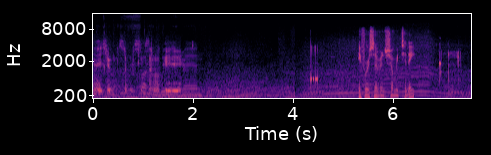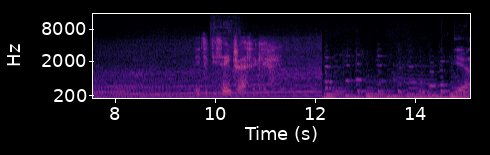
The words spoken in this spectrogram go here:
Hey, sure, 76 NYPD. Man. Eight four seven. Show me ten eight. They took the same traffic. Yeah.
